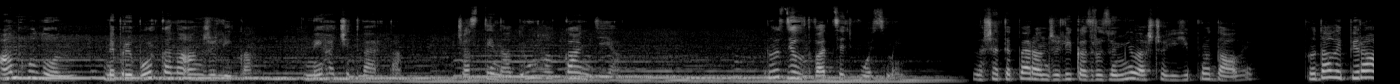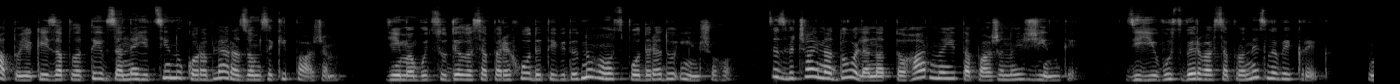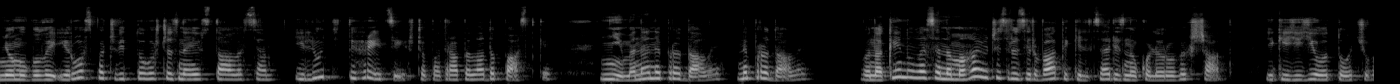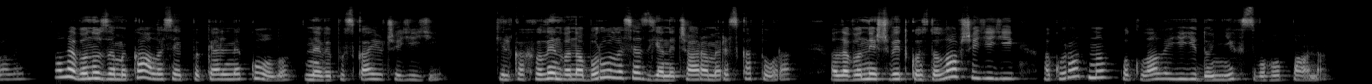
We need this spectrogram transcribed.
Ангулон. Неприборкана Анжеліка. Книга четверта. Частина друга. Кандія. Розділ 28. Лише тепер Анжеліка зрозуміла, що її продали. Продали пірату, який заплатив за неї ціну корабля разом з екіпажем. Їй, мабуть, судилося переходити від одного господаря до іншого. Це звичайна доля надто гарної та бажаної жінки. З її вуст вирвався пронизливий крик. У ньому були і розпач від того, що з нею сталося, і лють тигриці, що потрапила до пастки. Ні, мене не продали, не продали. Вона кинулася, намагаючись розірвати кільце різнокольорових шат, які її оточували, але воно замикалося, як пекельне коло, не випускаючи її. Кілька хвилин вона боролася з яничарами рескатора, але вони, швидко здолавши її, акуратно поклали її до ніг свого пана.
